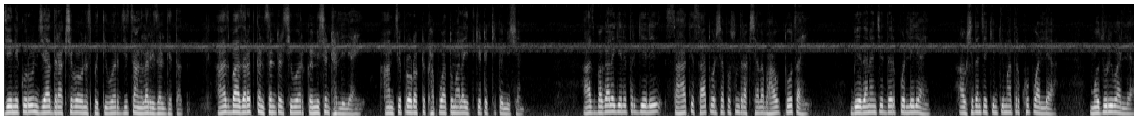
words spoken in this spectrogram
जेणेकरून ज्या द्राक्ष वनस्पतीवर जी चांगला रिझल्ट देतात. आज बाजारात कन्सल्टन्सीवर कमिशन ठरलेले आहे. आमचे प्रॉडक्ट खपवा तुम्हाला इतके टक्के कमिशन आज बघायला गेलं तर गेले सहा ते सात वर्षापासून द्राक्षाला भाव तोच आहे. बेदाण्यांचे दर पडलेले आहेत. औषधांच्या किमती मात्र खूप वाढल्या. मजुरी वाढल्या.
